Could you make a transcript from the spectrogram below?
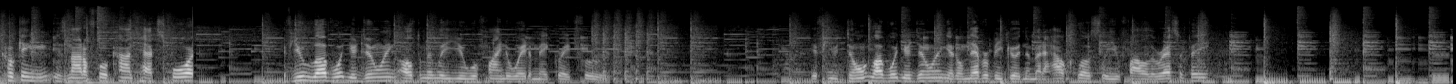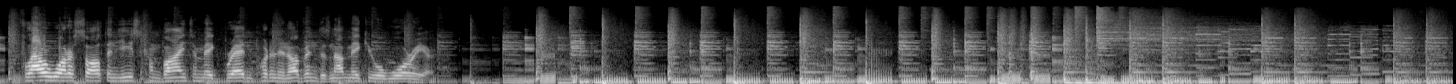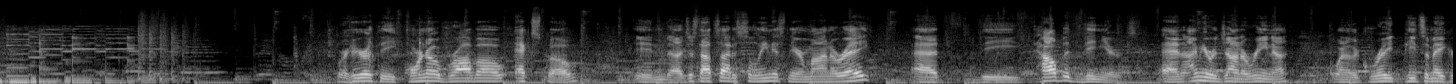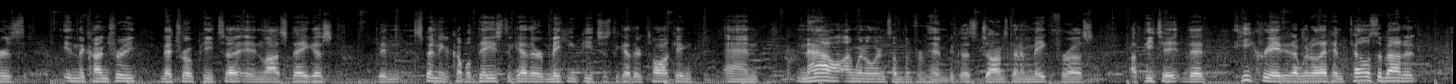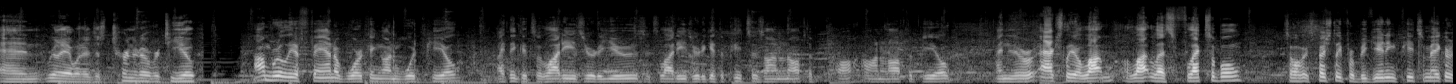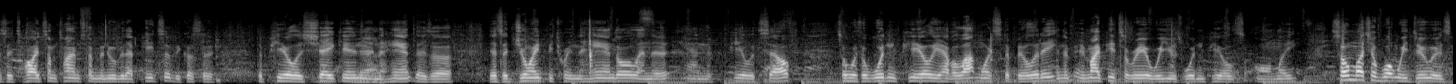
Cooking is not a full contact sport. If you love what you're doing, ultimately you will find a way to make great food. If you don't love what you're doing, it'll never be good no matter how closely you follow the recipe. Flour, water, salt, and yeast combined to make bread and put in an oven does not make you a warrior. We're here at the Forno Bravo Expo in uh, just outside of Salinas near Monterey at the Talbott Vineyards. And I'm here with John Arena, one of the great pizza makers in the country, Metro Pizza in Las Vegas. Been spending a couple days together, making pizzas together, talking, and now I'm going to learn something from him because John's going to make for us a pizza that he created. I'm going to let him tell us about it, and really I want to just turn it over to you. I'm really a fan of working on wood peel. I think it's a lot easier to use. It's a lot easier to get the pizzas on and off the on and off the peel, and they're actually a lot a lot less flexible. So especially for beginning pizza makers, it's hard sometimes to maneuver that pizza because the, the peel is shaken Yeah. and the hand there's a there's a joint between the handle and the and the peel itself. So with a wooden peel, you have a lot more stability. In, the, in my pizzeria, we use wooden peels only. So much of what we do is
